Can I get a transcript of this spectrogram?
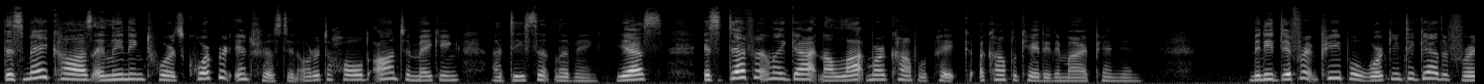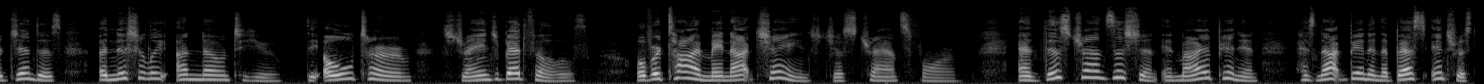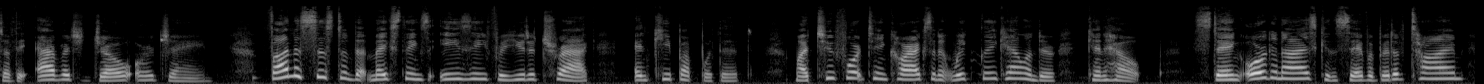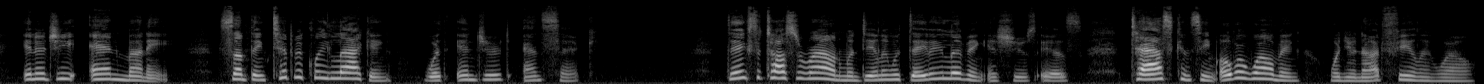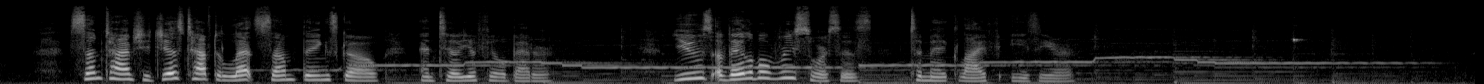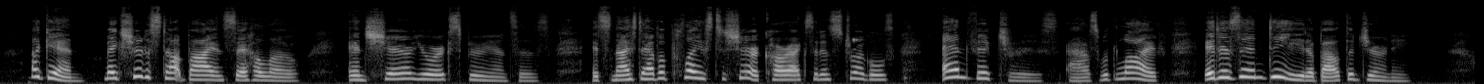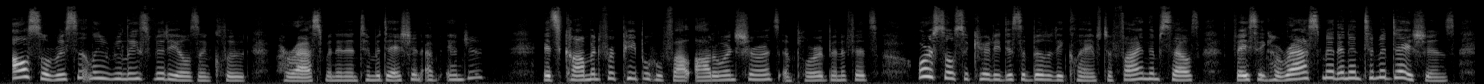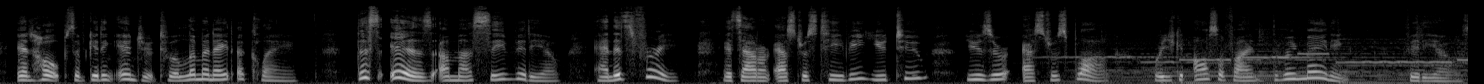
This may cause a leaning towards corporate interest in order to hold on to making a decent living. Yes, it's definitely gotten a lot more uh, complicated, in my opinion. Many different people working together for agendas initially unknown to you. The old term, strange bedfellows, over time may not change, just transform. And this transition, in my opinion, has not been in the best interest of the average Joe or Jane. Find a system that makes things easy for you to track and keep up with it. My 214 car accident weekly calendar can help. Staying organized can save a bit of time, energy, and money, something typically lacking with injured and sick. Things to toss around when dealing with daily living issues is tasks can seem overwhelming when you're not feeling well. Sometimes you just have to let some things go until you feel better. Use available resources to make life easier. Again, make sure to stop by and say hello and share your experiences. It's nice to have a place to share car accident struggles and victories. As with life, it is indeed about the journey. Also, recently released videos include harassment and intimidation of injured. It's common for people who file auto insurance, employer benefits, or Social Security disability claims to find themselves facing harassment and intimidations in hopes of getting injured to eliminate a claim. This is a must see video, and it's free. It's out on Estra's TV, YouTube, user Estra's blog, where you can also find the remaining videos.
